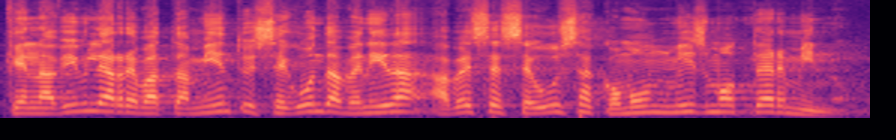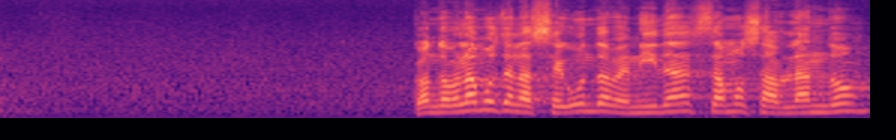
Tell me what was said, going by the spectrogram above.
que en la Biblia arrebatamiento y segunda venida a veces se usa como un mismo término. Cuando hablamos de la segunda venida, estamos hablando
